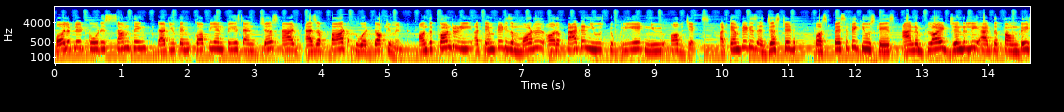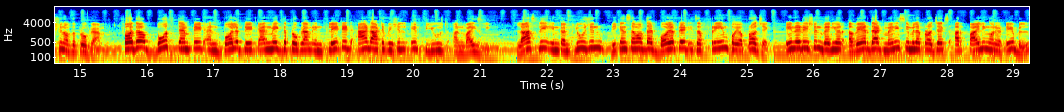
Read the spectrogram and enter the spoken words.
boilerplate code is something that you can copy and paste and just add as a part to a document. On the contrary, a template is a model or a pattern used to create new objects. A template is adjusted for specific use case and employed generally at the foundation of the program. Further, both template and boilerplate can make the program inflated and artificial if used unwisely. Lastly, in conclusion, we can sum up that boilerplate is a frame for your project. In addition, when you are aware that many similar projects are piling on your table,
